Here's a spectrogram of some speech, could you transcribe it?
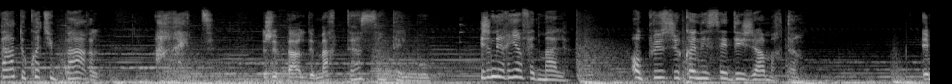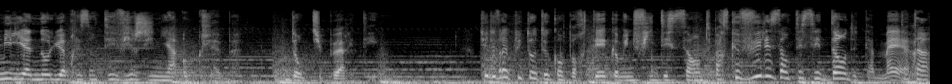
pas de quoi tu parles. Je parle de Martin Santelmo. Je n'ai rien fait de mal. En plus, je connaissais déjà Martin. Emiliano lui a présenté Virginia au club. Donc tu peux arrêter. Tu devrais plutôt te comporter comme une fille décente parce que vu les antécédents de ta mère... Tata,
